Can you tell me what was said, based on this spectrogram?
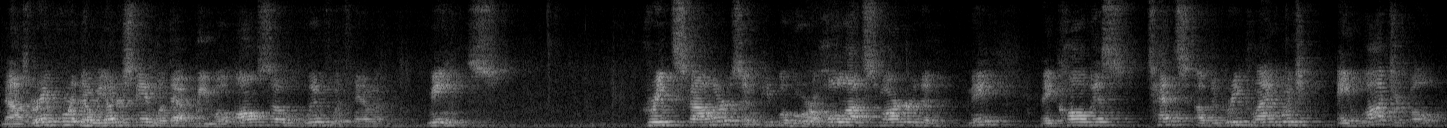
Now it's very important that we understand what that we will also live with him means. Greek scholars and people who are a whole lot smarter than me, they call this tense of the Greek language a logical,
